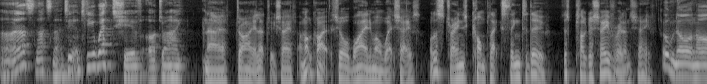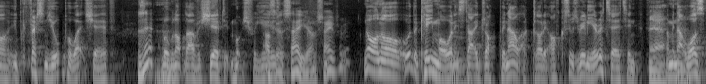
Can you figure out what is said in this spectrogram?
Oh, that's that's nice. Do you, do you wet shave or dry? No, dry electric shave. I'm not quite sure why anyone wet shaves. What a strange, complex thing to do. Just plug a shaver in and shave. Oh no, no, it freshens you up a wet shave. Is it? Well, not that I've shaved it much for years. I was going to say, you're unshaved. No, no. With the chemo, when it started dropping out, I got it off because it was really irritating. Yeah, I mean, that yeah. was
